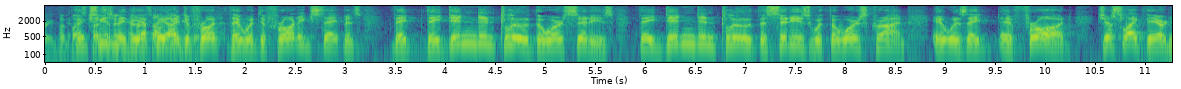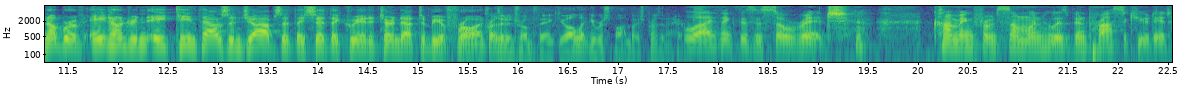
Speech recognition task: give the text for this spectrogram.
Secretary, but Vice Excuse President me, Harris, the I'll FBI give you the- defraud. They were defrauding statements. They they didn't include the worst cities. They didn't include the cities with the worst crime. It was a, a fraud, just like their number of 818,000 jobs that they said they created turned out to be a fraud. President Trump, thank you. I'll let you respond, Vice President Harris. Well, I think this is so rich, coming from someone who has been prosecuted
